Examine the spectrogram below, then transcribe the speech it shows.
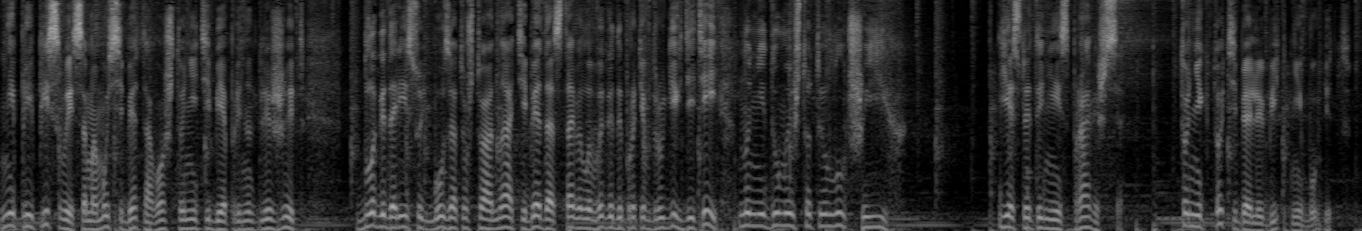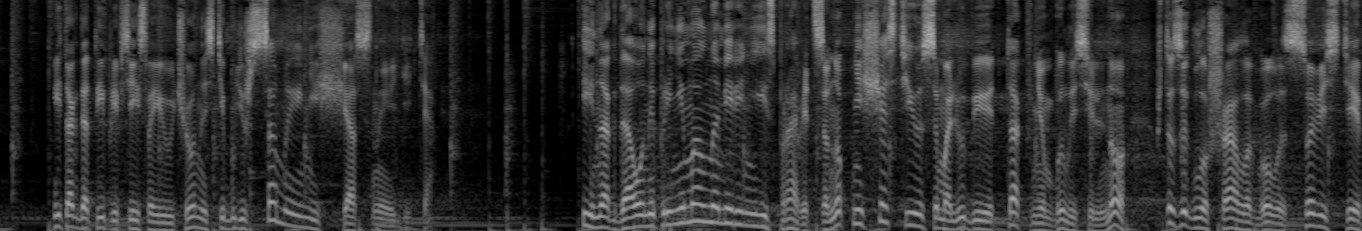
не приписывай самому себе того, что не тебе принадлежит. Благодари судьбу за то, что она тебе доставила выгоды против других детей, но не думай, что ты лучше их. Если ты не исправишься, то никто тебя любить не будет. И тогда ты при всей своей учености будешь самое несчастное дитя». Иногда он и принимал намерение исправиться, но, к несчастью, самолюбие так в нем было сильно, что заглушало голос совести,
